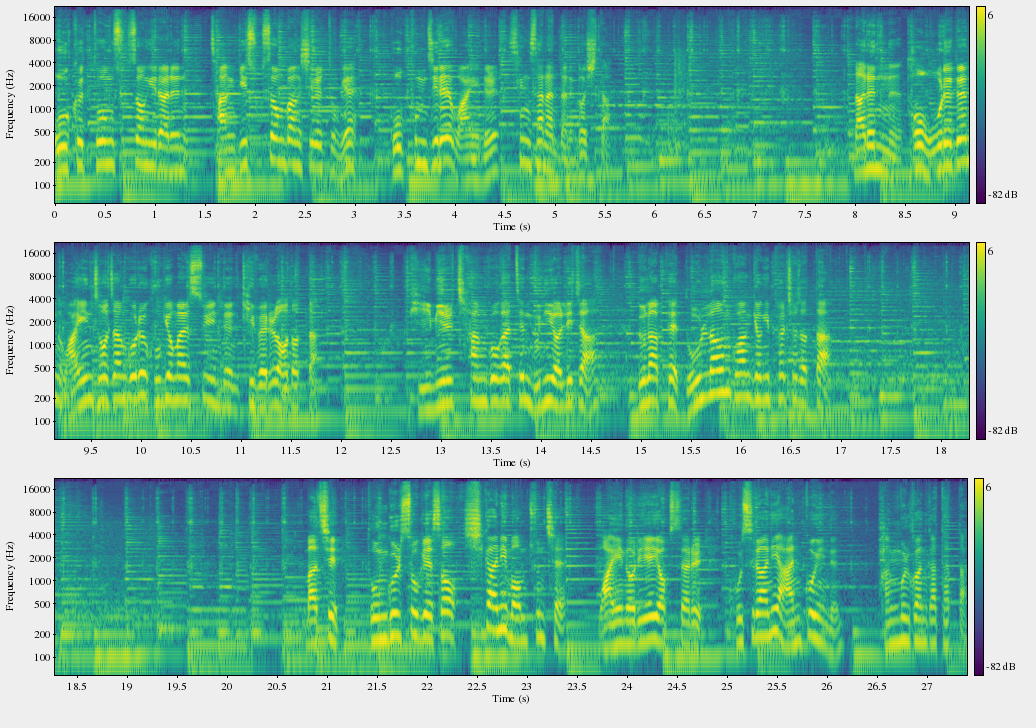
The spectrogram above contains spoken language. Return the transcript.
오크통 숙성이라는 장기 숙성 방식을 통해 고품질의 와인을 생산한다는 것이다. 나는 더 오래된 와인 저장고를 구경할 수 있는 기회를 얻었다. 비밀 창고 같은 문이 열리자 눈앞에 놀라운 광경이 펼쳐졌다. 마치 동굴 속에서 시간이 멈춘 채 와이너리의 역사를 고스란히 안고 있는 박물관 같았다.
